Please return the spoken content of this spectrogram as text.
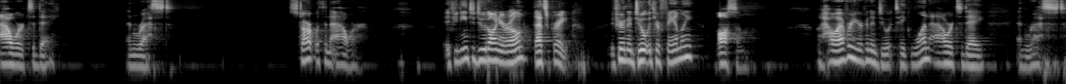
hour today and rest. Start with an hour. If you need to do it on your own, that's great. If you're going to do it with your family, awesome. But however you're going to do it, take one hour today and rest.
